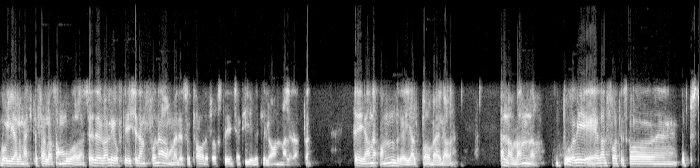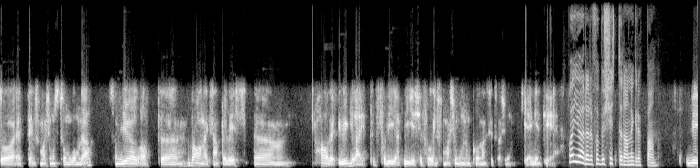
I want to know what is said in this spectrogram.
vold gjennom ektefeller og samboere, så er det veldig ofte ikke den fornærmede som tar det første initiativet til å anmelde dette. Det er gjerne andre hjelpearbeidere eller venner. Da er vi redd for at det skal eh, oppstå et informasjonstomrom der som gjør at eh, barn eksempelvis eh, har det ugreit fordi at vi ikke får informasjon om hvordan situasjonen egentlig er. Hva gjør dere for å beskytte denne gruppen? Vi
